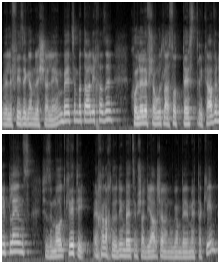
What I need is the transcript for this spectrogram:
ולפי זה גם לשלם בעצם בתהליך הזה, כולל אפשרות לעשות test recovery plans, שזה מאוד קריטי, איך אנחנו יודעים בעצם שה-DR שלנו גם באמת תקין.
